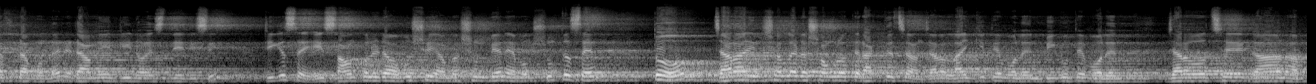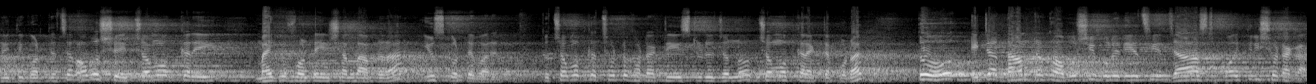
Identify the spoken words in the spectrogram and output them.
এফ ডাবল নাইন এটা আমি ডি নয়েস দিয়ে দিছি, ঠিক আছে? এই সাউন্ড কোয়ালিটি অবশ্যই আমরা শুনবেন এবং শুনতেছেন। তো যারা ইনশাল্লাহ এটা সংগ্রহতে রাখতে চান, যারা লাইকিতে বলেন, বিগুতে বলেন, যারা হচ্ছে গান আবৃত্তি করতে চান, অবশ্যই চমৎকার এই মাইক্রোফোনটা ইনশাল্লাহ আপনারা ইউজ করতে পারেন। তো চমৎকার ছোট্টখাটো একটা স্টুডিওর জন্য চমৎকার একটা প্রোডাক্ট তো এটার দামটা তো অবশ্যই বলে দিয়েছি জাস্ট পঁয়ত্রিশশো টাকা।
